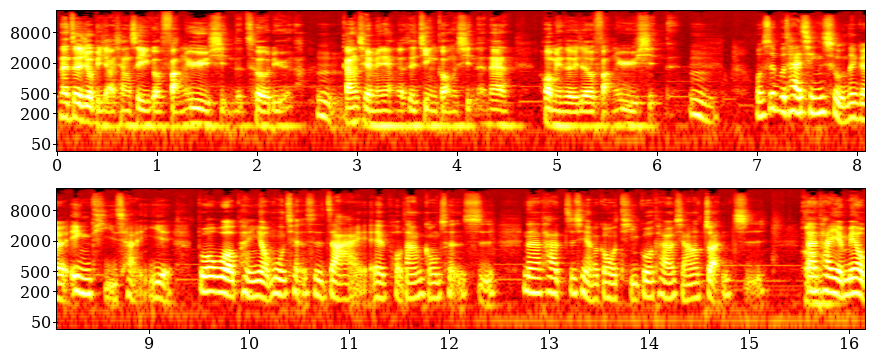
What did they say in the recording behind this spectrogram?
那这就比较像是一个防御型的策略了。嗯，刚前面两个是进攻型的，那后面这个就是防御型的。嗯，我是不太清楚那个硬体产业，不过我有朋友目前是在 Apple 当工程师，那他之前有跟我提过，他有想要转职，但他也没有。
